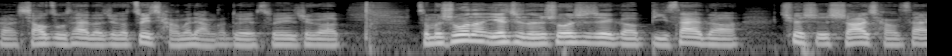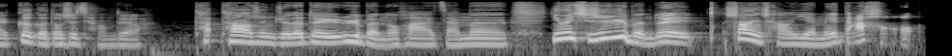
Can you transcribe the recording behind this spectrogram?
呃小组赛的这个最强的两个队，所以这个怎么说呢？也只能说是这个比赛的确实十二强赛个个都是强队了。汤汤老师，你觉得对于日本的话，咱们因为其实日本队上一场也没打好，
